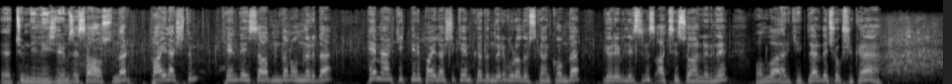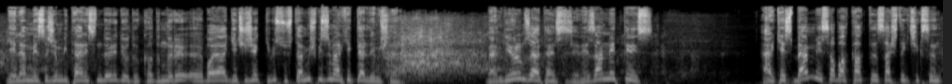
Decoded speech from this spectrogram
e, tüm dinleyicilerimize sağ olsunlar. Paylaştım kendi hesabımdan onları da hem erkekleri paylaştık hem kadınları vuraloskan.com'da görebilirsiniz aksesuarlarını. Vallahi erkekler de çok şık ha. Gelen mesajın bir tanesinde öyle diyordu. Kadınları e, bayağı geçecek gibi süslenmiş bizim erkekler demişler. Ben diyorum zaten size ne zannettiniz? Herkes ben mi sabah kalktığı saçta çıksın?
